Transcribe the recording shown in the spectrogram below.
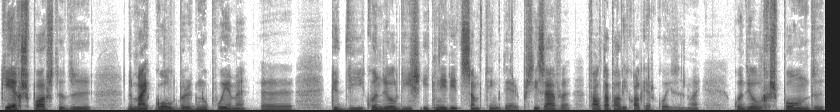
que é a resposta de, de Mike Goldberg no poema, que di, quando ele diz It needed something there, precisava, faltava ali qualquer coisa, não é? Quando ele responde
